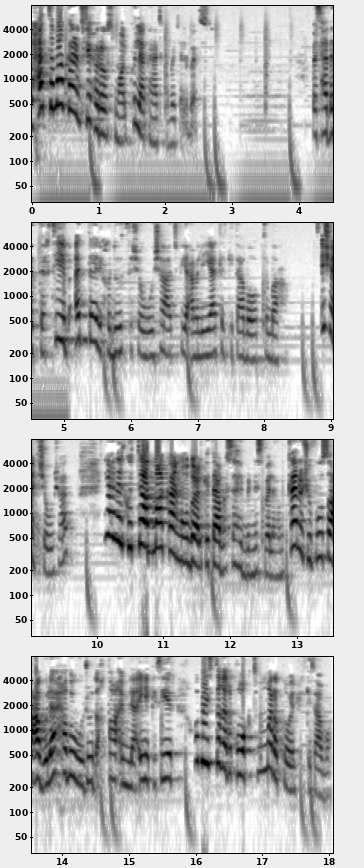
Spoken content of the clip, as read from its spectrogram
وحتى ما كانت في حروف سمول كلها كانت capital بس. بس هذا الترتيب أدى لحدوث تشوشات في عمليات الكتابة والطباعة. إيش يعني تشوشات؟ يعني الكتاب ما كان موضوع الكتابة سهل بالنسبة لهم. كانوا يشوفوه صعب ولاحظوا وجود أخطاء إملائية كثير وبيستغرقوا وقت مرة طويل في الكتابة.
